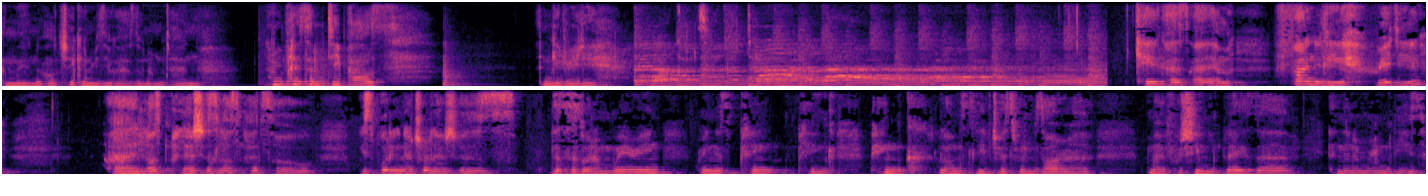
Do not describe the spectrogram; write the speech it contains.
and then I'll check in with you guys when I'm done. Let me play some deep house and get ready. Okay, guys, I am finally ready. I lost my lashes last night, so we're sporting natural lashes. This is what I'm wearing. wearing this pink, pink, pink long sleeve dress from Zara, my Fushini blazer, and then I'm wearing these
